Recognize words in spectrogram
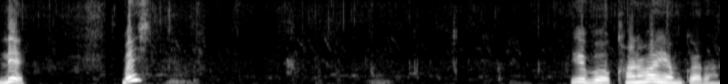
લે. બસ. એ ખણવા એમ કરા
